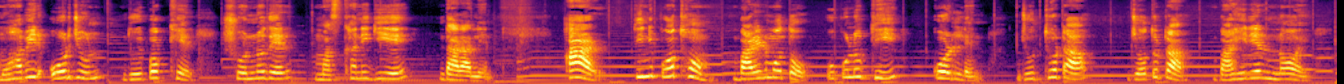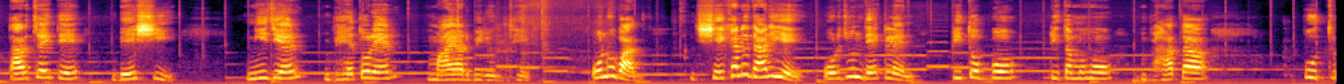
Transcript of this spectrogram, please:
মহাবীর অর্জুন দুই পক্ষের সৈন্যদের মাঝখানে গিয়ে দাঁড়ালেন। আর তিনি প্রথম বারের মতো উপলব্ধি করলেন। যুদ্ধটা যতটা বাহিরের নয়, তার চাইতে বেশি নিজের ভেতরের মায়ার বিরুদ্ধে। অনুবাদ, সেখানে দাঁড়িয়ে অর্জুন দেখলেন, পিতব্য, পিতামহ, ভ্রাতা, পুত্র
